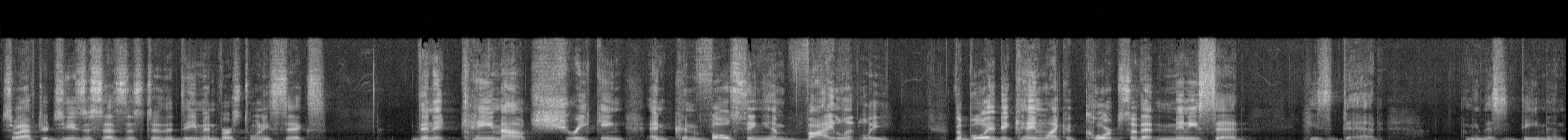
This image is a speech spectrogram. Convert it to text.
So after Jesus says this to the demon, verse 26, then it came out shrieking and convulsing him violently. The boy became like a corpse, so that many said, He's dead. I mean, this demon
